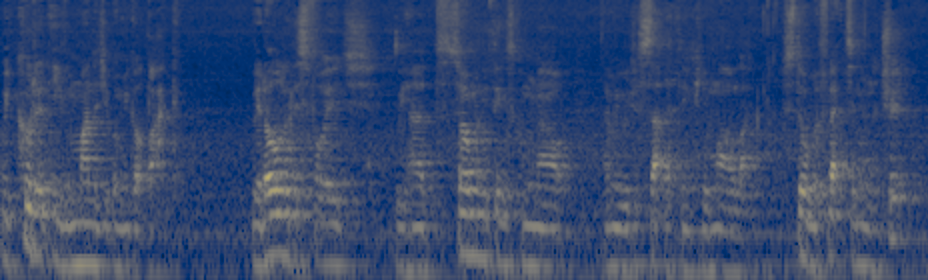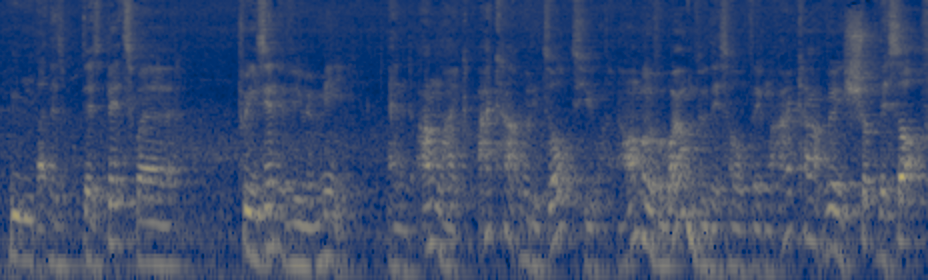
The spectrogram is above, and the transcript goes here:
we couldn't even manage it when we got back. We had all of this footage, we had so many things coming out, and we were just sat there thinking, wow, like still reflecting on the trip. Mm. Like there's there's bits where Pri's interviewing me, and I'm like, I can't really talk to you right now. I'm overwhelmed with this whole thing. Like I can't really shut this off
